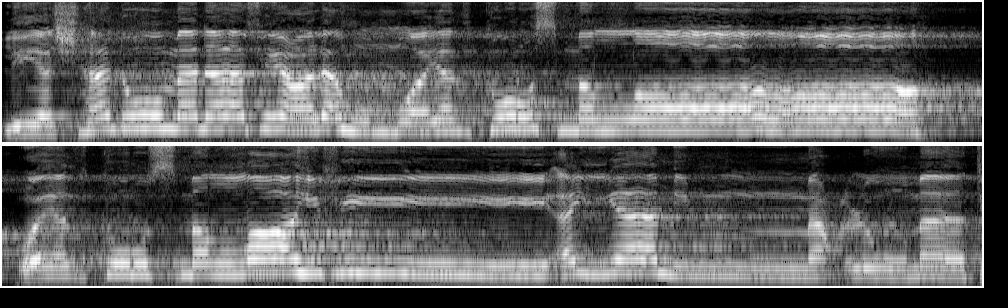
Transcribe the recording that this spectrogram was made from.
ليشهدوا منافع لهم ويذكروا اسم الله ويذكروا اسم الله في أيام معلومات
